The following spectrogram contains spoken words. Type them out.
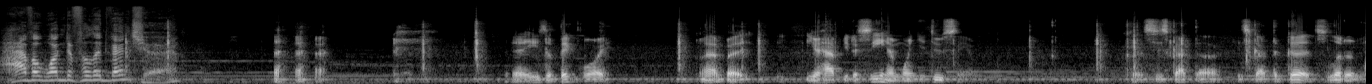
Have a wonderful adventure. Yeah, he's a big boy. Uh, but you're happy to see him when you do see him. Because he's got the he's got the goods, literally.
